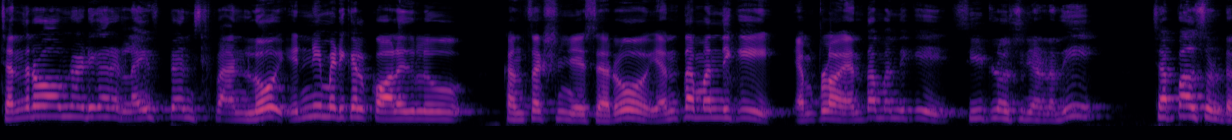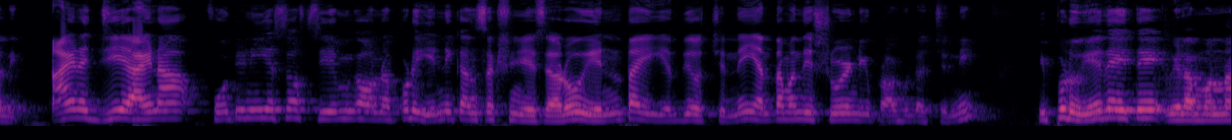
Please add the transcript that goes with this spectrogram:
చంద్రబాబు నాయుడు గారి లైఫ్ టైం స్పాన్లో ఎన్ని మెడికల్ కాలేజీలు కన్స్ట్రక్షన్ చేశారు ఎంతమందికి ఎంప్లాయ్ ఎంతమందికి సీట్లు వచ్చినాయి అన్నది చెప్పాల్సి ఉంటుంది ఆయన జీ ఆయన ఫోర్టీన్ ఇయర్స్ ఆఫ్ సీఎంగా ఉన్నప్పుడు ఎన్ని కన్స్ట్రక్షన్ చేశారు? ఎంత ఇది వచ్చింది? ఎంతమంది స్టూడెంట్కి ప్రాఫిట్ వచ్చింది? ఇప్పుడు ఏదైతే వీళ్ళ మొన్న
